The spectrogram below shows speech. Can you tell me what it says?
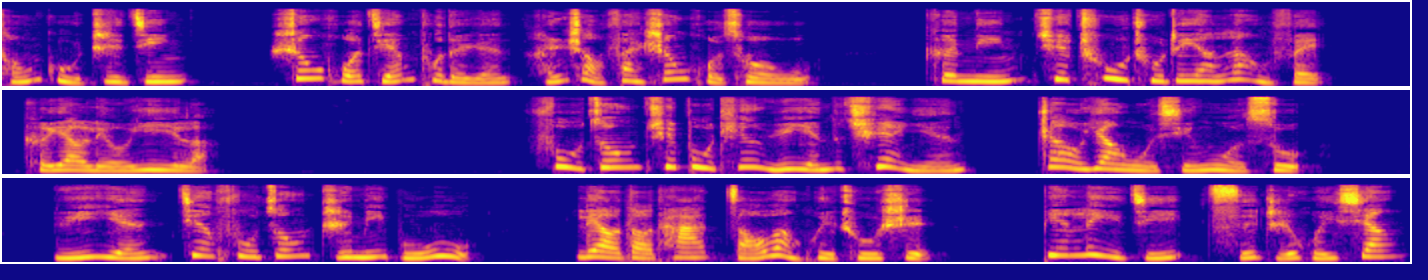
从古至今，生活简朴的人很少犯生活错误，可您却处处这样浪费，可要留意了。傅宗却不听余言的劝言，照样我行我素。余言见傅宗执迷不悟，料到他早晚会出事，便立即辞职回乡。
